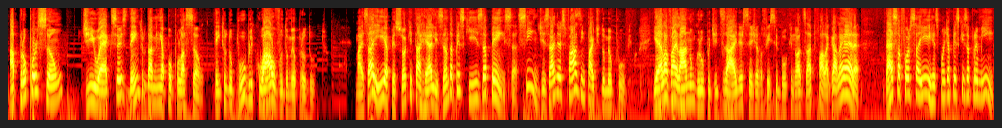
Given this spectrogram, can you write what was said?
a proporção de UXers dentro da minha população, dentro do público-alvo do meu produto. Mas aí a pessoa que está realizando a pesquisa pensa: sim, designers fazem parte do meu público. E ela vai lá num grupo de designers, seja no Facebook, no WhatsApp, e fala: galera, dá essa força aí, responde a pesquisa para mim.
